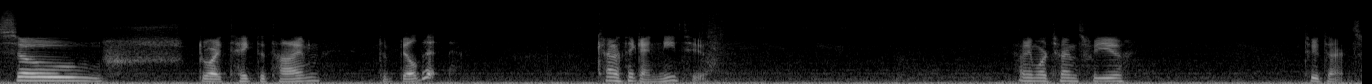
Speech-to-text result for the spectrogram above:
So do I take the time to build it? kind of think I need to. How many more turns for you? Two turns.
